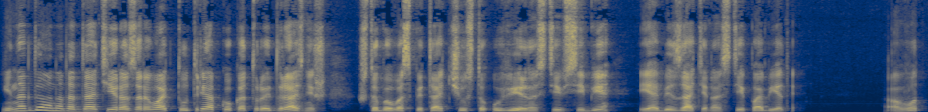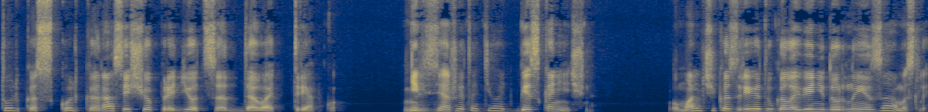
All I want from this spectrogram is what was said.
Иногда надо дать ей разорвать ту тряпку, которой дразнишь, чтобы воспитать чувство уверенности в себе и обязательности победы. Вот только сколько раз еще придется отдавать тряпку? Нельзя же это делать бесконечно. У мальчика зреют в голове недурные замыслы.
